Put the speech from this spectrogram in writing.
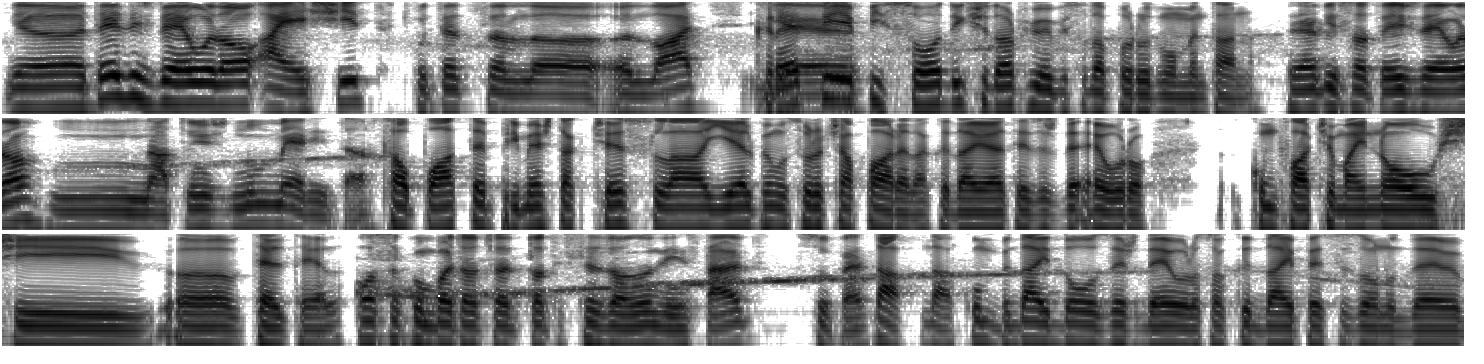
E, 30 de euro a ieșit, puteți să-l uh, îl luați. Cred e... că e episodic și doar primul episod a apărut momentan. Primul episod 30 de euro? Mm, atunci nu merită. Sau poate primești acces la el pe măsură ce apare, dacă dai aia 30 de euro. Cum face mai nou și uh, Telltale. Poți să cumpări tot, tot sezonul din start? Super. Da, da, cum dai 20 de euro sau cât dai pe sezonul de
